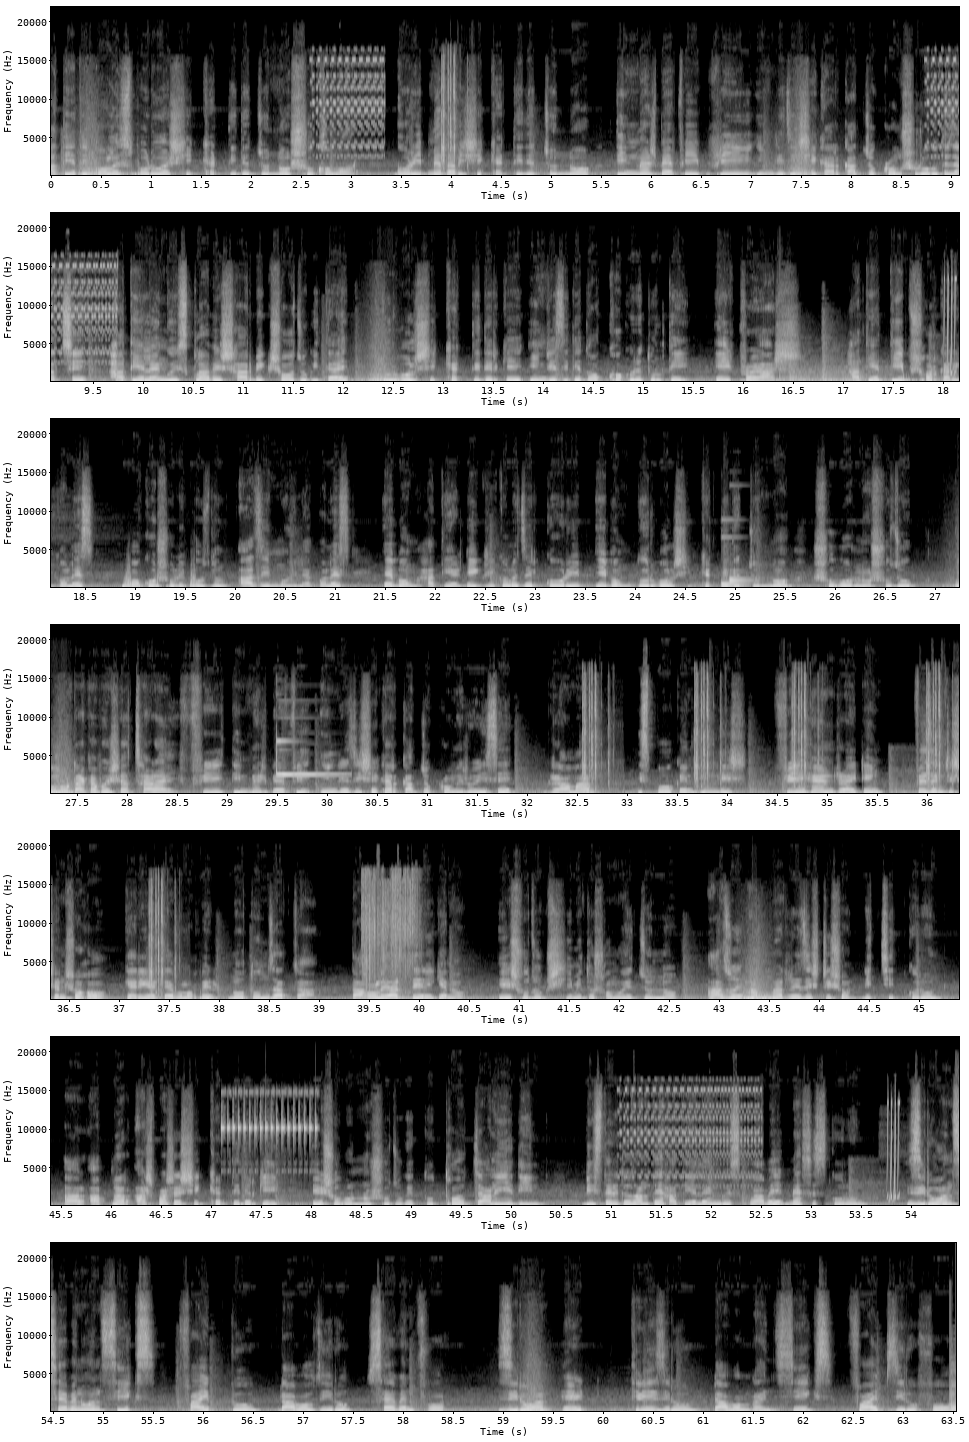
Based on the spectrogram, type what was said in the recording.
হাতিয়াতে college পড়ুয়া শিক্ষার্থীদের জন্য সুখবর। গরিব মেধাবী শিক্ষার্থীদের জন্য তিন মাস ব্যাপী ফ্রি ইংরেজি শেখার কার্যক্রম শুরু হতে যাচ্ছে। হাতিয়া ল্যাঙ্গুয়েজ ক্লাবের সার্বিক সহযোগিতায় দুর্বল শিক্ষার্থীদেরকে ইংরেজিতে দক্ষ করে তুলতে এই প্রয়াস। হাতিয়া দ্বীপ সরকারি কলেজ প্রকৌশলী ফজলুল আজিম মহিলা কলেজ এবং হাতিয়ার ডিগ্রি কলেজের গরিব এবং দুর্বল শিক্ষার্থীদের জন্য সুবর্ণ সুযোগ। কোনো টাকা পয়সা ছাড়াই ফ্রি তিন মাস ব্যাপী ইংরেজি শেখার কার্যক্রমে রয়েছে grammar, spoken English, free hand writing, presentation সহ ক্যারিয়ার ডেভেলপের নতুন যাত্রা। তাহলে আর দেরি কেন? এ সুযোগ সীমিত সময়ের জন্য আজই আপনার রেজিস্ট্রেশন নিশ্চিত করুন। আর আপনার আশপাশের শিক্ষার্থীদেরকে এ সুবর্ণ সুযোগের তথ্য জানিয়ে দিন। বিস্তারিত জানতে হাতিয়া ল্যাঙ্গুয়েজ ক্লাবে মেসেজ করুন। Zero one seven one six five two double zero seven four zero one eight three zero double nine six five zero four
